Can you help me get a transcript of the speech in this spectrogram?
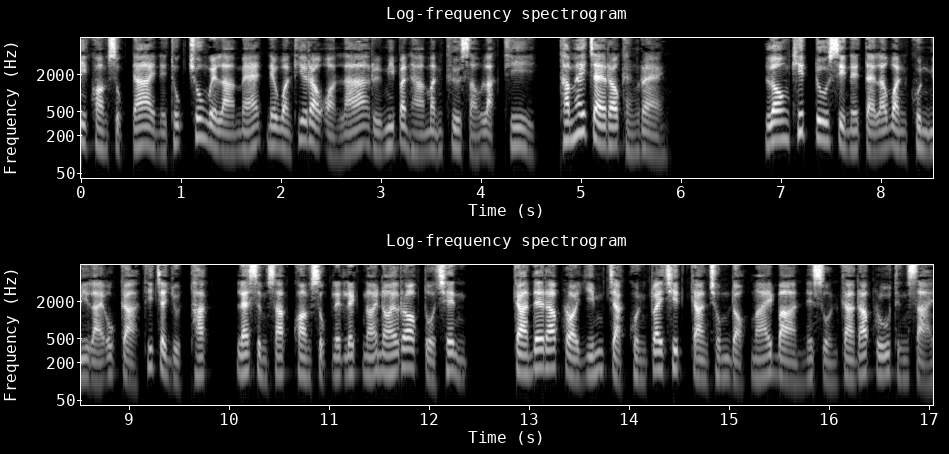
มีความสุขได้ในทุกช่วงเวลาแม้ ในวันที่เราอ่อนล้าหรือมีปัญหามันคือเสาหลักที่ทำให้ใจเราแข็งแรง ลองคิดดูสิในแต่ละวันคุณมีหลายโอกาสที่จะหยุดพัก และซึมซับความสุขเล็กๆ น้อยๆ รอบตัวเช่น การได้รับรอยยิ้มจากคนใกล้ชิดการชมดอกไม้บานในสวนการรับรู้ถึงสาย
